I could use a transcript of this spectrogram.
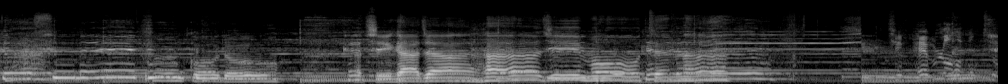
가슴에 품고도 같이 가자 하지 못했나 지금 배불러서 먹지.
